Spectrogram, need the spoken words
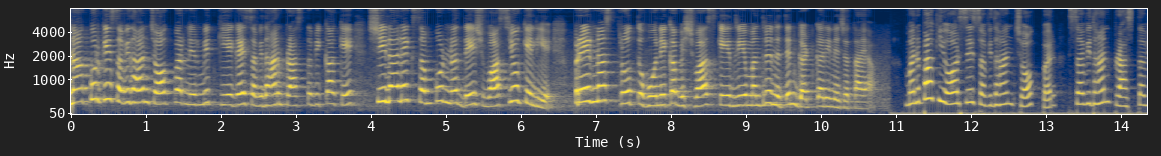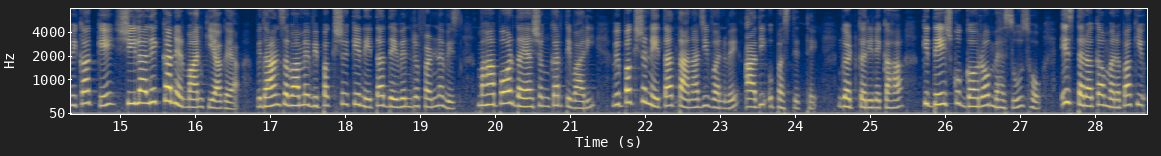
नागपुर के संविधान चौक पर निर्मित किए गए संविधान प्रास्ताविका के शिलालेख संपूर्ण देशवासियों के लिए प्रेरणा स्रोत होने का विश्वास केंद्रीय मंत्री नितिन गडकरी ने जताया। मनपा की ओर से संविधान चौक पर संविधान प्रास्ताविका के शिलालेख का निर्माण किया गया। विधानसभा में विपक्ष के नेता देवेंद्र फडणवीस, महापौर दयाशंकर तिवारी, विपक्ष नेता तानाजी वनवे आदि उपस्थित थे। गडकरी ने कहा कि देश को गौरव महसूस हो, इस तरह का मनपा की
